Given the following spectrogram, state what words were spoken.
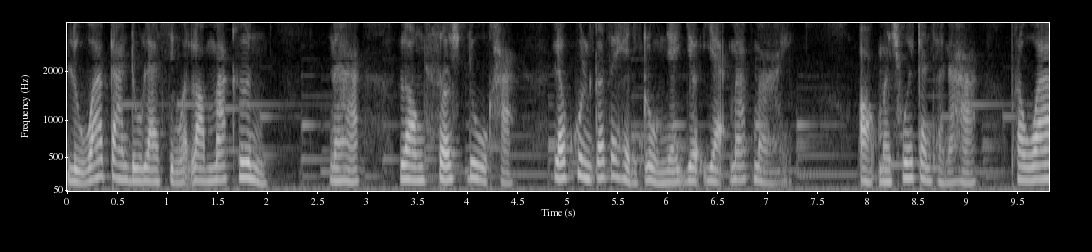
หรือว่าการดูแลสิ่งแวดล้อมมากขึ้นนะคะลองเซิร์ชดูค่ะ แล้วคุณก็จะเห็นกลุ่มนี้เยอะแยะมากมาย ออกมาช่วยกันเถอะนะคะ เพราะว่า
